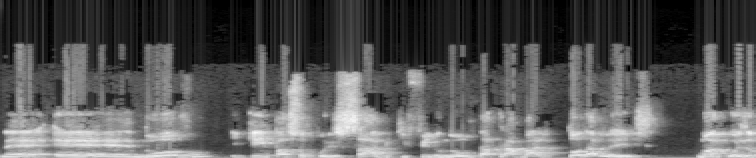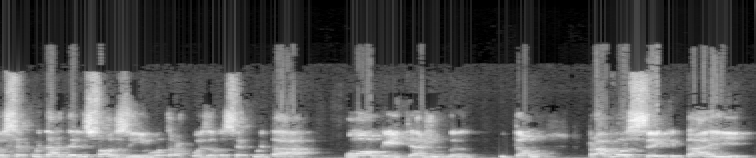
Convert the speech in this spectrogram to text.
né, é, novo e quem passou por isso sabe que filho novo dá trabalho toda vez. Uma coisa é você cuidar dele sozinho, outra coisa é você cuidar com alguém te ajudando. Então, para você que está aí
